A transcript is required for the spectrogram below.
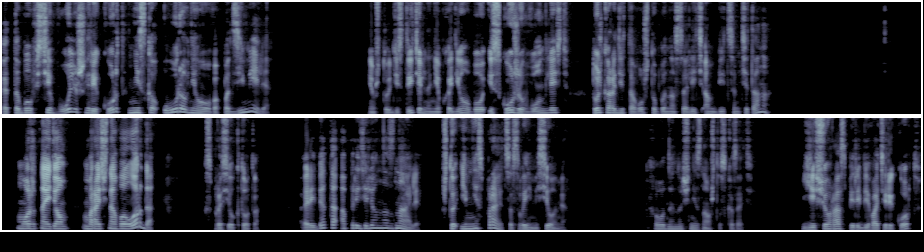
Это был всего лишь рекорд низкоуровневого подземелья. Им что, действительно необходимо было из кожи вон лезть только ради того, чтобы насолить амбициям Титана? «Может, найдем мрачного лорда?» — спросил кто-то. Ребята определенно знали, что им не справиться своими силами. Холодная ночь не знал, что сказать. Еще раз перебивать рекорд?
